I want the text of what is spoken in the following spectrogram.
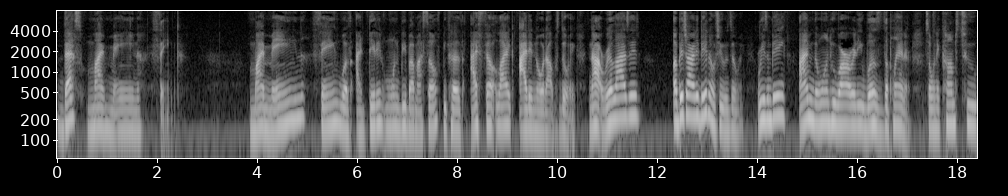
That's my main thing. My main thing was I didn't want to be by myself because I felt like I didn't know what I was doing. Not realizing a bitch already did know what she was doing. Reason being, I'm the one who already was the planner. So when it comes to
